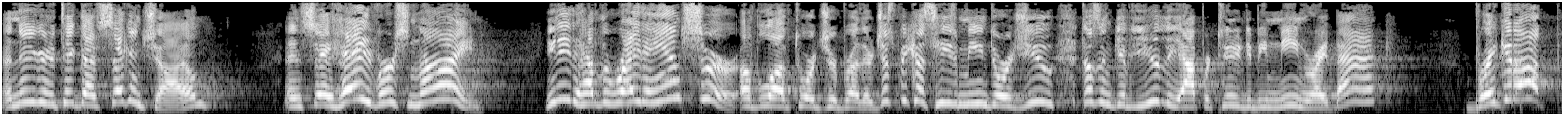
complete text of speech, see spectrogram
And then you're going to take that second child and say, hey, verse 9. You need to have the right answer of love towards your brother. Just because he's mean towards you doesn't give you the opportunity to be mean right back. Break it up.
